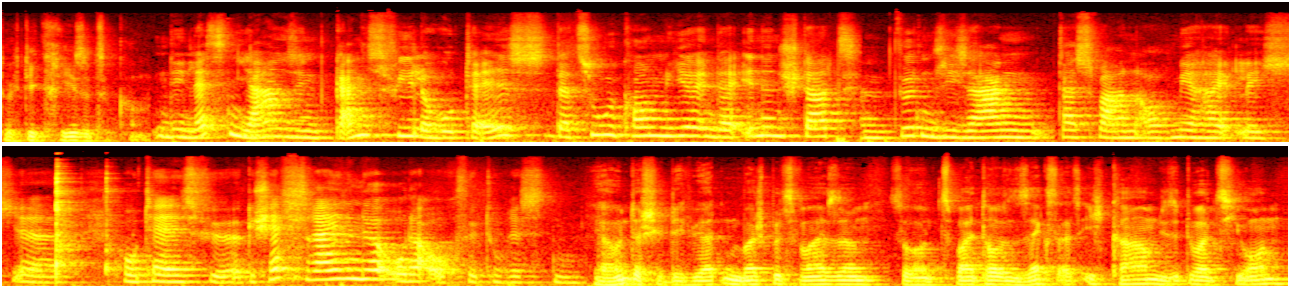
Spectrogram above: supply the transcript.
durch die Krise zu kommen. In den letzten Jahren sind ganz viele Hotels dazugekommen hier in der Innenstadt. Würden Sie sagen, das waren auch mehrheitlich äh, Hotels für Geschäftsreisende oder auch für Touristen? Ja, unterschiedlich. Wir hatten beispielsweise so 2006, als ich kam, die Situation,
